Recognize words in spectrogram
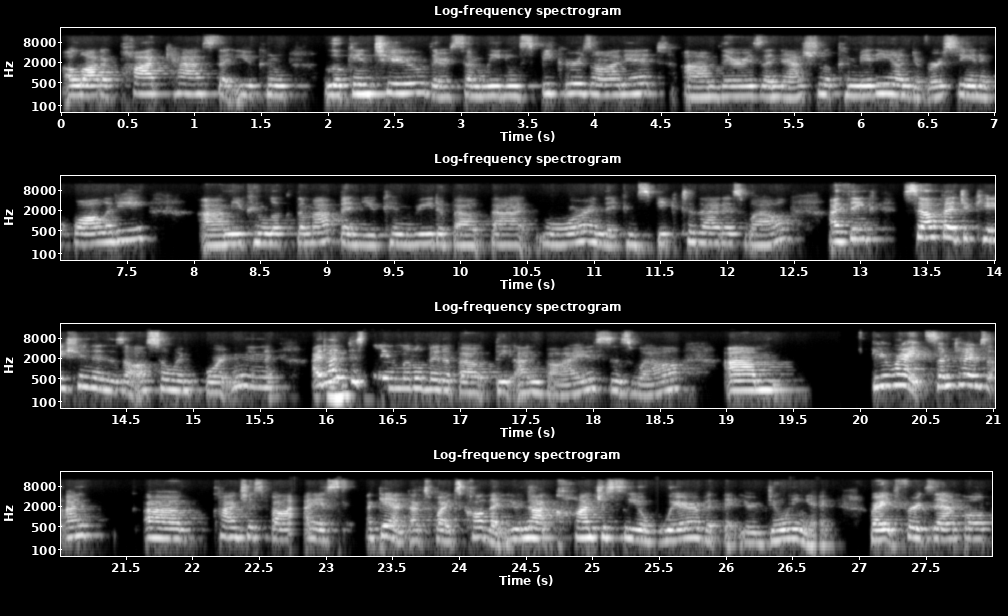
a lot of podcasts that you can look into. There's some leading speakers on it. Um, there is a National Committee on Diversity and Equality um, you can look them up and you can read about that more and they can speak to that as well. I think self education is also important. And I'd like to say a little bit about the unbiased as well. Um, you're right. Sometimes I'm uh, conscious bias again that's why it's called that you're not consciously aware of it that you're doing it right for example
